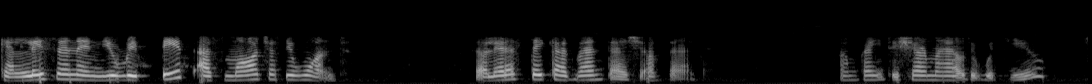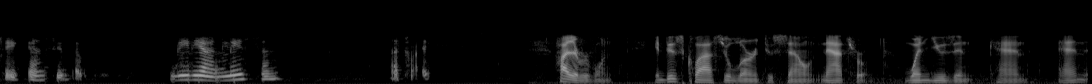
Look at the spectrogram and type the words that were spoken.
can listen, and you repeat as much as you want. So let us take advantage of that. I'm going to share my audio with you so you can see the video and listen. That's right. Hi everyone. In this class you'll learn to sound natural when using can and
